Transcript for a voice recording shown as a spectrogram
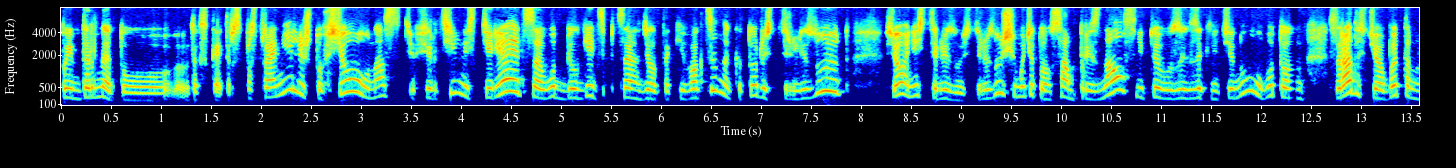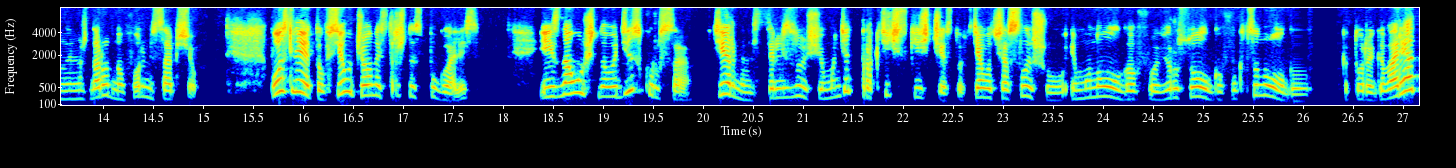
по интернету, так сказать, распространили, что все у нас фертильность теряется. Вот Билл Гейтс специально делал такие вакцины, которые стерилизуют, все они стерилизуют. Стерилизующий иммунитет он сам признался, никто его за язык не тянул, вот он с радостью об этом на международном форуме сообщил. После этого все ученые страшно испугались. И из научного дискурса термин стерилизующий иммунитет практически исчез. То есть я вот сейчас слышу иммунологов, вирусологов, вакцинологов, которые говорят,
